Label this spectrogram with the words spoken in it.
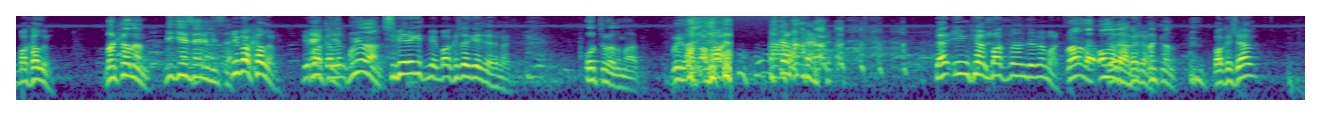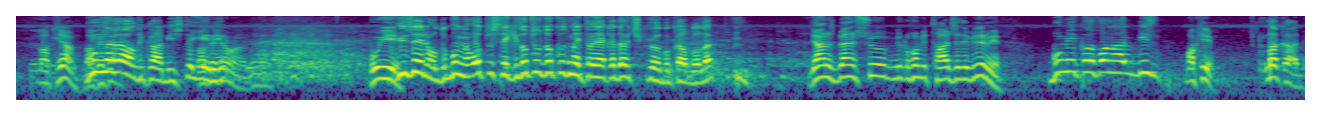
Bakalım. Bakalım, bir gezelim biz. Bir bakalım. Bir Peki, bakalım. buyurun. Siz bir yere gitmeyin. Bakacağız geleceğiz hemen. Oturalım abi. Buyurun. Ben imkan bakmadan dövmem artık. Vallahi olur abi, bakacağım. bakalım. Bakacağım. Bakacağım. bakacağım. Bunları aldık abi işte yeni. Bakacağım abi. Bu iyi. Güzel oldu. Bunlar 38-39 metreye kadar çıkıyor bu kablolar. Yalnız ben şu mikrofonu bir taciz edebilir miyim? Bu mikrofon abi biz... Bakayım. Bak abi.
